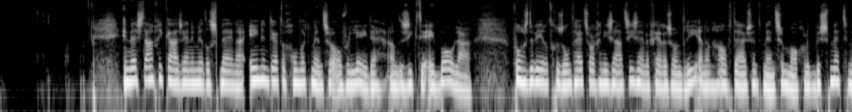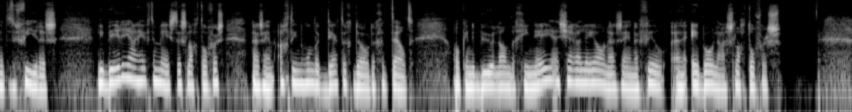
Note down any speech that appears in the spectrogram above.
In West-Afrika zijn inmiddels bijna 3100 mensen overleden aan de ziekte ebola. Volgens de Wereldgezondheidsorganisatie zijn er verder zo'n 3.500 mensen mogelijk besmet met het virus. Liberia heeft de meeste slachtoffers, daar zijn 1830 doden geteld. Ook in de buurlanden Guinea en Sierra Leone zijn er veel uh, ebola-slachtoffers.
